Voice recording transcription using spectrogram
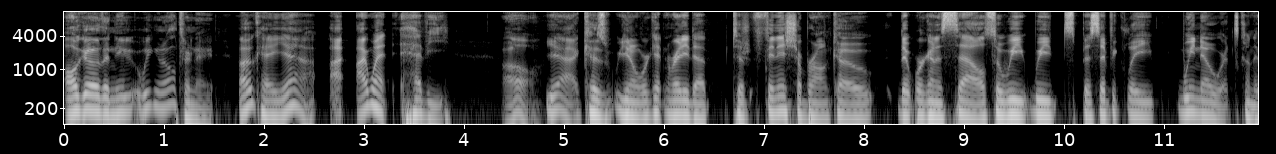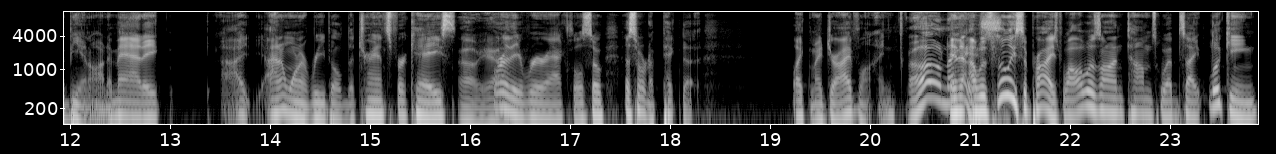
I'll go. Then you we can alternate. Okay, yeah, I, I went heavy. Oh, Yeah, because you know we're getting ready to to finish a Bronco that we're going to sell. So we we specifically we know where it's going to be an automatic. I I don't want to rebuild the transfer case oh yeah. or the rear axle. So I sort of picked a like my drive line. Oh, nice. And I was really surprised while I was on Tom's website looking,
